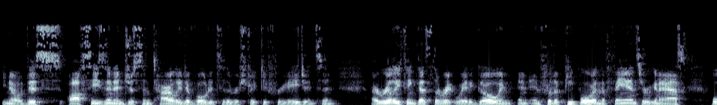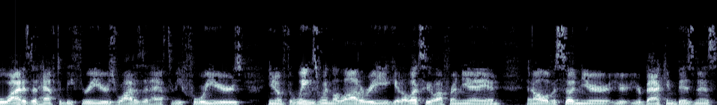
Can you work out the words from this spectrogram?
you know, this off season and just entirely devoted to the restricted free agents. And I really think that's the right way to go. And, and, and for the people and the fans who are going to ask, well, why does it have to be three years? Why does it have to be four years? You know, if the Wings win the lottery, you get Alexi Lafreniere and, and all of a sudden you're, you're, you're back in business.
